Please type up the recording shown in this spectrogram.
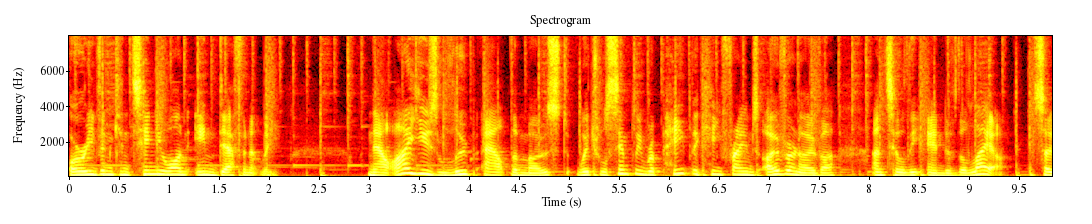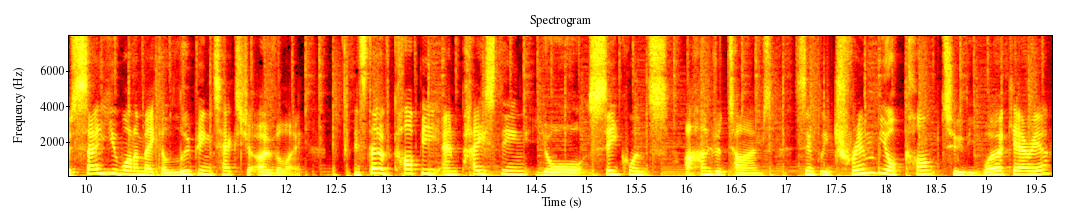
or even continue on indefinitely. Now I use loop out the most, which will simply repeat the keyframes over and over until the end of the layer. So say you want to make a looping texture overlay. Instead of copy and pasting your sequence a hundred times, simply trim your comp to the work area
